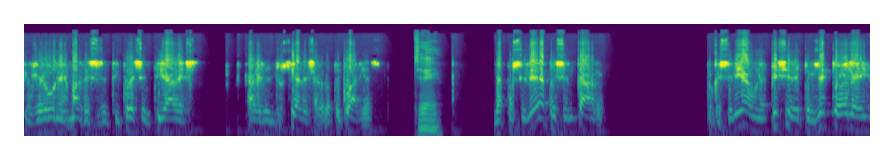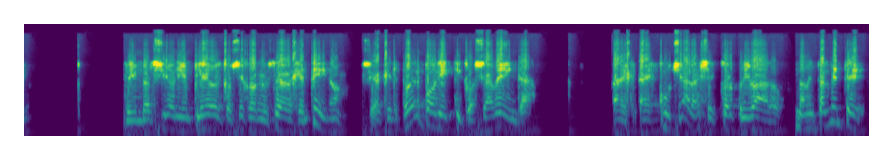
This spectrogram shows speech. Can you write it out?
que reúne más de 63 entidades agroindustriales agropecuarias, Sí. la posibilidad de presentar lo que sería una especie de proyecto de ley de inversión y empleo del Consejo Agroindustrial Argentino. O sea, que el poder político se avenga a, a escuchar al sector privado. Fundamentalmente,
